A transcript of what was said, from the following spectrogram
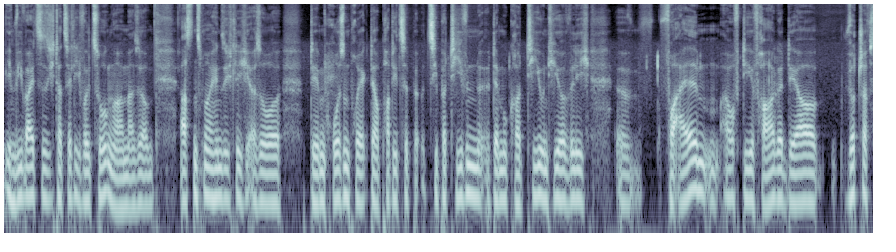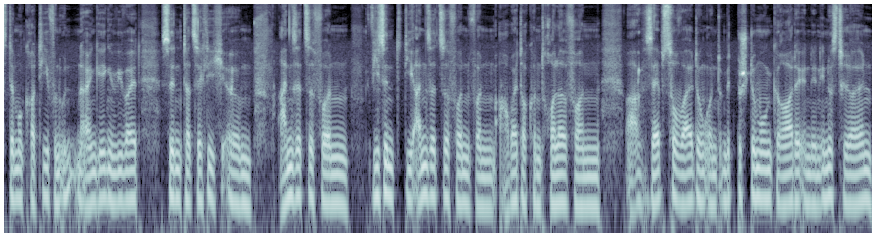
inwieweit sie sich tatsächlich vollzogen haben. Also erstens mal hinsichtlich also dem großen Projekt der partizipativen Demokratie und hier will ich äh, vor allem auf die Frage der Wirtschaftsdemokratie von unten eingehen. Inwieweit sind tatsächlich ähm, Ansätze von, wie sind die Ansätze von, von Arbeiterkontrolle, von äh, Selbstverwaltung und Mitbestimmung gerade in den industriellen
